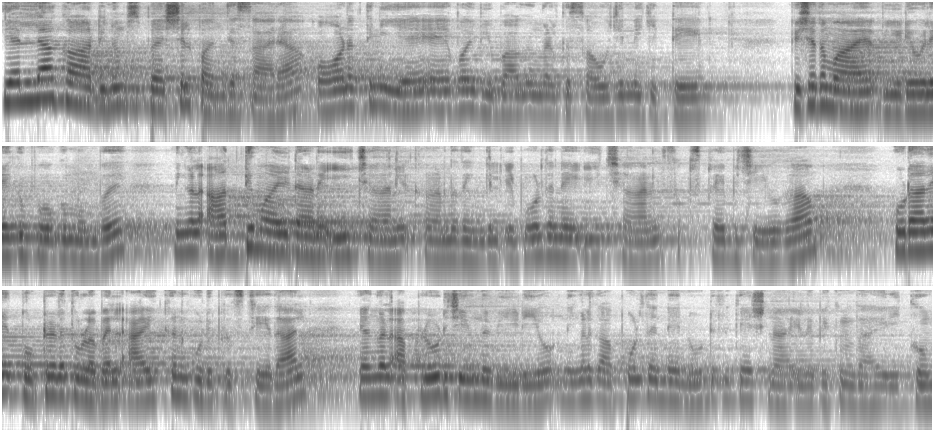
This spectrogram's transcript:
എല്ലാ കാർഡിനും സ്പെഷ്യൽ പഞ്ചസാര ഓണത്തിന് എ എ വൈ വിഭാഗങ്ങൾക്ക് സൗജന്യ കിറ്റ് വിശദമായ വീഡിയോയിലേക്ക് പോകും മുമ്പ് നിങ്ങൾ ആദ്യമായിട്ടാണ് ഈ ചാനൽ കാണുന്നതെങ്കിൽ ഇപ്പോൾ തന്നെ ഈ ചാനൽ സബ്സ്ക്രൈബ് ചെയ്യുക. കൂടാതെ തൊട്ടടുത്തുള്ള ബെൽ ഐക്കൺ കൂടി പ്രസ് ചെയ്താൽ ഞങ്ങൾ അപ്ലോഡ് ചെയ്യുന്ന വീഡിയോ നിങ്ങൾക്ക് അപ്പോൾ തന്നെ നോട്ടിഫിക്കേഷനായി ലഭിക്കുന്നതായിരിക്കും.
